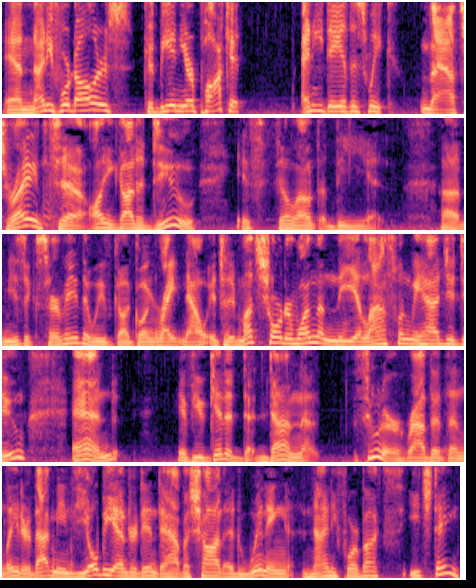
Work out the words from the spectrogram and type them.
And $94 could be in your pocket any day of this week. That's right. Uh, all you got to do is fill out the uh, music survey that we've got going right now. It's a much shorter one than the last one we had you do. And if you get it d- done sooner rather than later, that means you'll be entered in to have a shot at winning 94 bucks each day.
